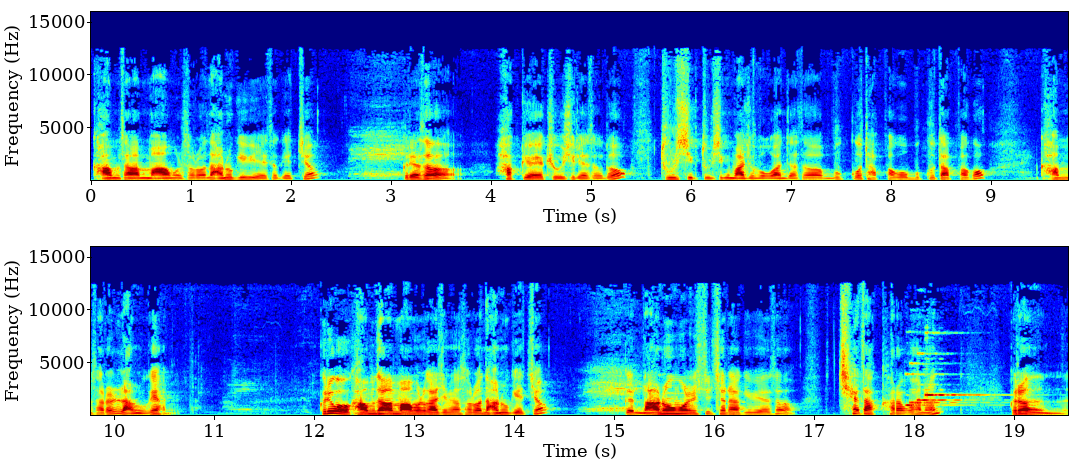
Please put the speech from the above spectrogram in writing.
감사한 마음을 서로 나누기 위해서겠죠? 그래서 학교의 교실에서도 둘씩 둘씩 마주보고 앉아서 묻고 답하고 묻고 답하고 감사를 나누게 합니다. 그리고 감사한 마음을 가지면 서로 나누겠죠? 그 나눔을 실천하기 위해서 체닥하라고 하는 그런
